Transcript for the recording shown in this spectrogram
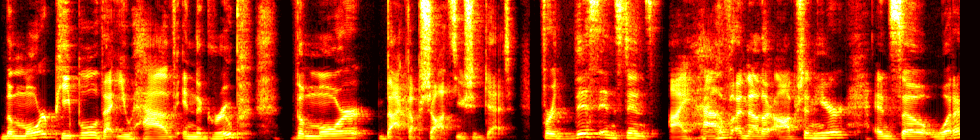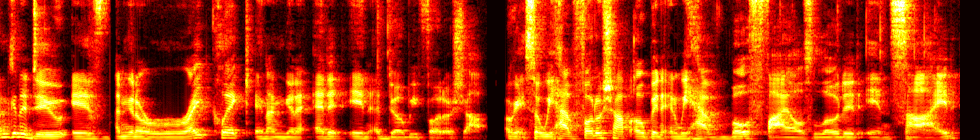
The more people that you have in the group, the more backup shots you should get. For this instance, I have another option here. And so what I'm gonna do is I'm gonna right click and I'm gonna edit in Adobe Photoshop. Okay, so we have Photoshop open and we have both files loaded inside.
